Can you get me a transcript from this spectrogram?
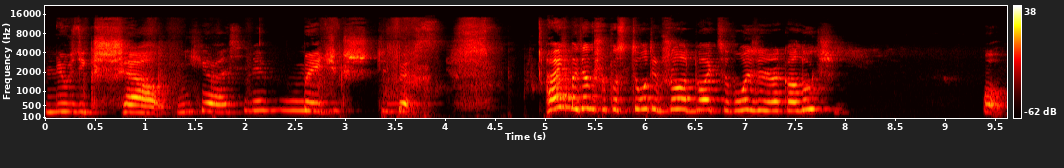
Music Shell. Нихера себе. Magic Shell. Давайте пойдем еще посмотрим, что отбывается в озере Калучи. О,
